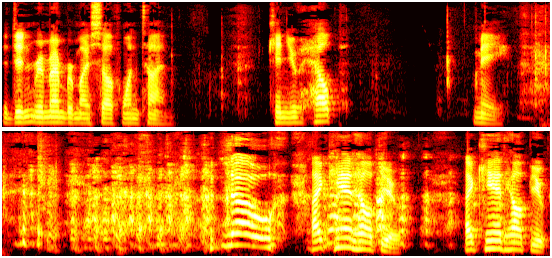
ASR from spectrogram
I didn't remember myself one time. Can you help me? no, I can't help you. I can't help you.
